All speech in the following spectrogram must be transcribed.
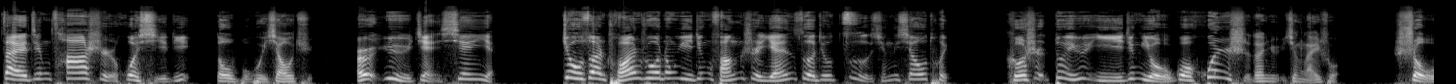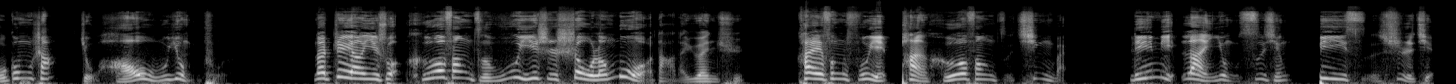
再经擦拭或洗涤都不会消去，而愈见鲜艳。就算传说中一经房事，颜色就自行消退。可是对于已经有过婚史的女性来说，手工纱就毫无用处了。那这样一说，何方子无疑是受了莫大的冤屈。开封府尹判何方子清白，林密滥用私刑，逼死侍妾，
